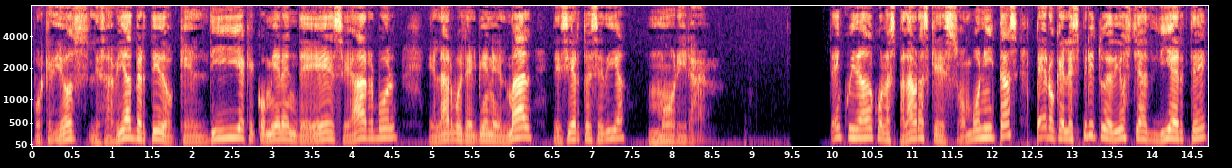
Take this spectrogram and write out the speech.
Porque Dios les había advertido que el día que comieren de ese árbol, el árbol del bien y el mal, de cierto ese día morirán. Ten cuidado con las palabras que son bonitas, pero que el Espíritu de Dios te advierte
